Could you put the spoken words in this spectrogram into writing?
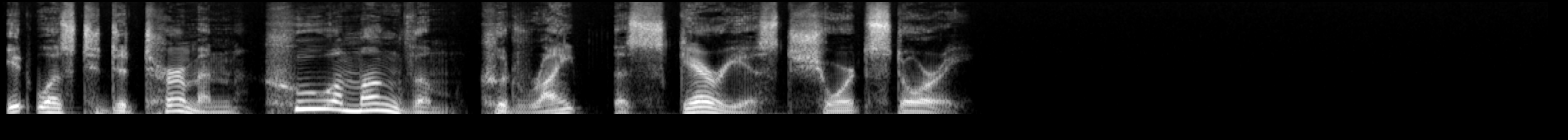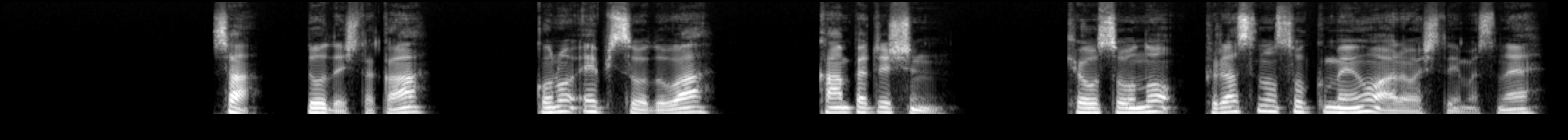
it was to determine who among them could write the scariest short story. さあ、どうでしたかこのエピソードは、カンペティション、競争のプラスの側面を表していますね。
